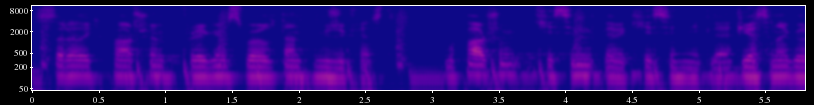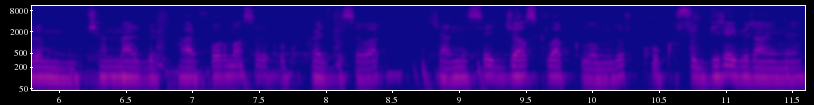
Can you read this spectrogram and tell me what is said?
Sıradaki parfüm Fragrance World'dan Music Fest. Bu parfüm kesinlikle ve kesinlikle fiyatına göre mükemmel bir performansı ve koku kalitesi var. Kendisi Jazz Club klonudur. Kokusu birebir aynı.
